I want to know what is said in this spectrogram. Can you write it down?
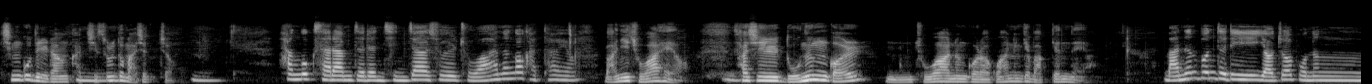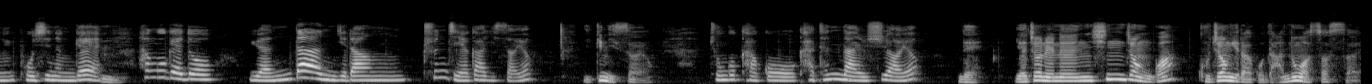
친구들이랑 같이 음. 술도 마셨죠. 음, 한국 사람들은 진짜 술 좋아하는 것 같아요. 많이 좋아해요. 음. 사실 노는 걸 음, 좋아하는 거라고 하는 게 맞겠네요. 많은 분들이 여쭤보는 보시는 게 음, 한국에도元旦이랑 춘지가 있어요? 있긴 있어요. 중국하고 같은 날 쉬어요? 네. 예전에는 신정과 구정이라고 나누었었어요.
